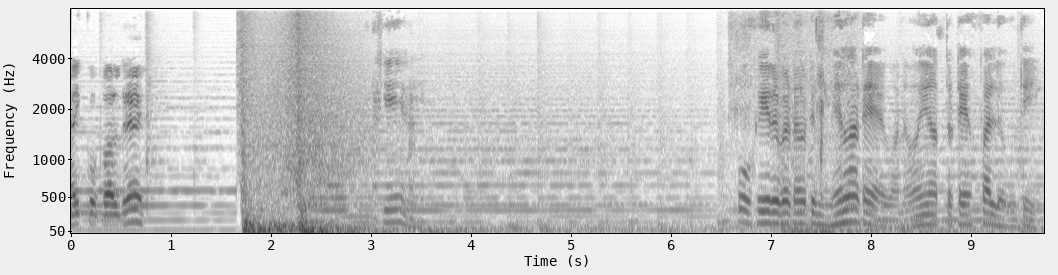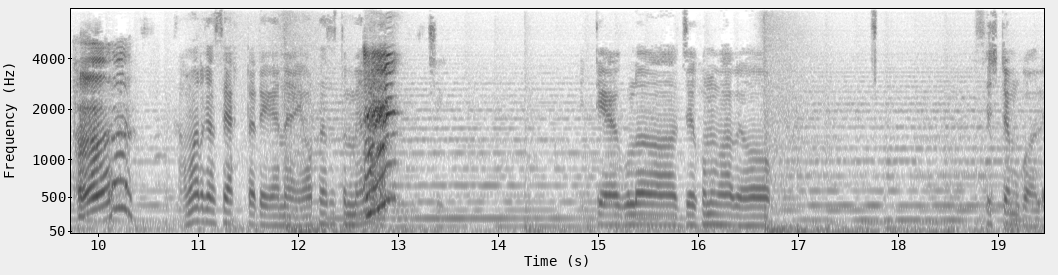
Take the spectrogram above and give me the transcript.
আই কপাল রে। ফকির বেটা ওটি মেলা টাকা মানে ওই অত টাকা পাইলো উঠি আমার কাছে একটা টাকা নাই ওর কাছে তো মেলা টাকাগুলো যে কোনো ভাবে হোক সিস্টেম করে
